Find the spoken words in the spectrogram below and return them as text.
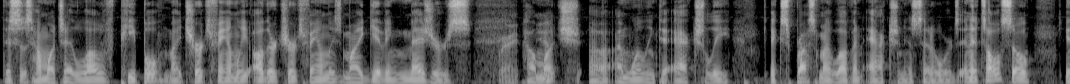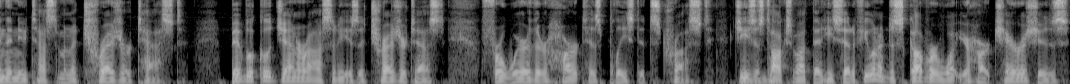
this is how much I love people, my church family, other church families, my giving measures Right. how Yeah. much uh, I'm willing to actually express my love in action instead of words. And it's also in the New Testament a treasure test. Biblical generosity is a treasure test for where their heart has placed its trust. Jesus Mm-hmm. talks about that. He said, if you want to discover what your heart cherishes,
